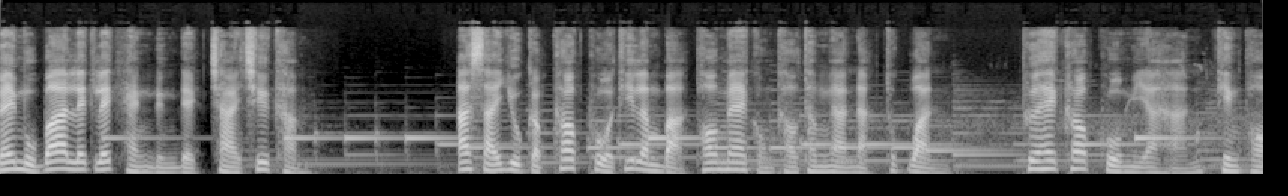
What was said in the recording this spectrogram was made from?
ในหมู่บ้านเล็ก ๆ แห่งหนึ่งเด็กชายชื่อคำอาศัยอยู่กับครอบครัวที่ลำบากพ่อแม่ของเขาทำงานหนักทุกวัน เพื่อให้ครอบครัวมีอาหาร เพียงพอ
